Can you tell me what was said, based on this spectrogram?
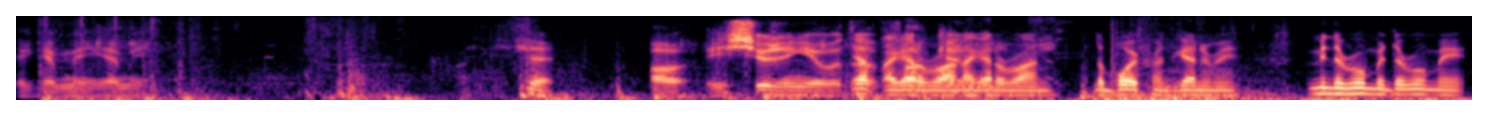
Hey, get me, get me. Shit. Oh, he's shooting you with Yep, the I gotta run, I gotta run. The boyfriend's getting me. I mean the roommate, the roommate.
